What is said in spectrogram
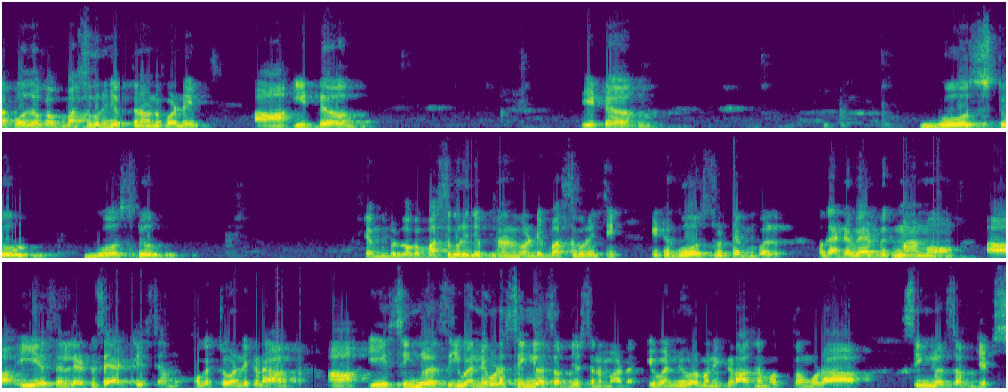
సపోజ్ ఒక బస్సు గురించి చెప్తున్నాం అనుకోండి. It it goes to goes to temple ఒక బస్సు గురించి చెప్తున్నాను అనుకోండి బస్సు గురించి. It goes to temple okay అంటే వెర్బిక్ మనము ఈఎస్ఎన్ లెటర్స్ యాడ్ చేసాము ఓకే చూడండి ఇక్కడ ఆ, ఈ సింగులర్స్ ఇవన్నీ కూడా సింగులర్ సబ్జెక్ట్స్ అన్నమాట. ఇవన్నీ కూడా మనకి రాసిన మొత్తం కూడా సింగులర్ సబ్జెక్ట్స్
